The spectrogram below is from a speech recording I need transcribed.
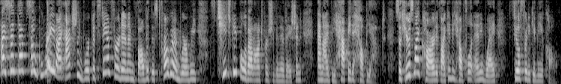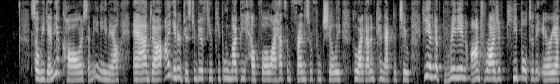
I said, That's so great. I actually work at Stanford and I'm involved with this program where we teach people about entrepreneurship and innovation, and I'd be happy to help you out. So here's my card. If I can be helpful in any way, feel free to give me a call. So he gave me a call or sent me an email, and uh, I introduced him to a few people who might be helpful. I had some friends who are from Chile who I got him connected to. He ended up bringing an entourage of people to the area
